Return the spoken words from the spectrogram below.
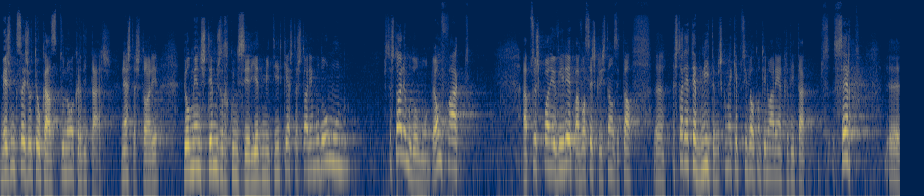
Mesmo que seja o teu caso, tu não acreditares, nesta história, pelo menos temos de reconhecer e admitir que esta história mudou o mundo. Esta história mudou o mundo, é um facto. Há pessoas que podem ouvir, epá, vocês cristãos e tal, uh, a história é até bonita, mas como é que é possível continuarem a acreditar? Certo, uh,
